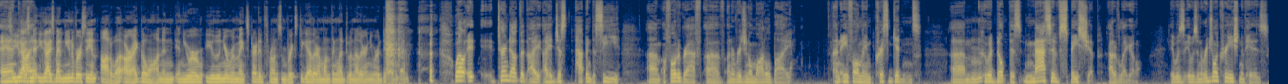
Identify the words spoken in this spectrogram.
And So you guys I- met you guys met in university in Ottawa. All right, go on. And and you were you and your roommate started throwing some bricks together and one thing led to another and you were addicted again. Well, it, it turned out that I, I had just happened to see um, a photograph of an original model by an AFOL named Chris Giddens, um, who had built this massive spaceship out of Lego. It was it was an original creation of his,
